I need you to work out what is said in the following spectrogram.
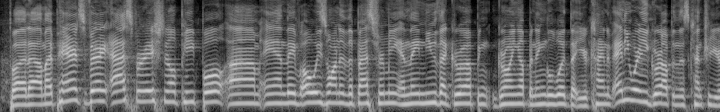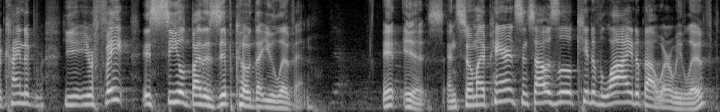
but uh, my parents, very aspirational people, um, and they've always wanted the best for me. And they knew that grew up in, growing up in Inglewood, that you're kind of anywhere you grow up in this country, you're kind of you, your fate is sealed by the zip code that you live in. It is. And so my parents, since I was a little kid, have lied about where we lived.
